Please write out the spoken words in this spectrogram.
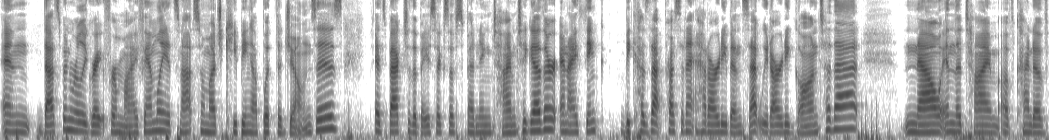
and that's been really great for my family it's not so much keeping up with the joneses it's back to the basics of spending time together. And i think because that precedent had already been set we'd already gone to that. Now in the time of kind of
